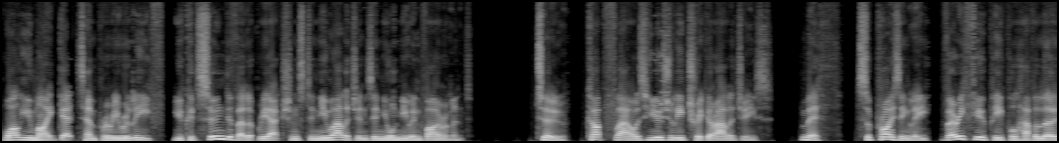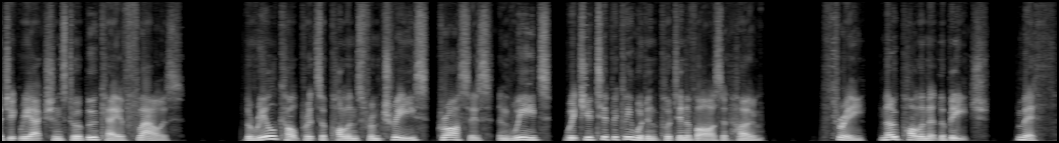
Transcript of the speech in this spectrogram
While you might get temporary relief, you could soon develop reactions to new allergens in your new environment. 2. Cut flowers usually trigger allergies. Myth. Surprisingly, very few people have allergic reactions to a bouquet of flowers. The real culprits are pollens from trees, grasses, and weeds, which you typically wouldn't put in a vase at home. 3. No pollen at the beach. Myth.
